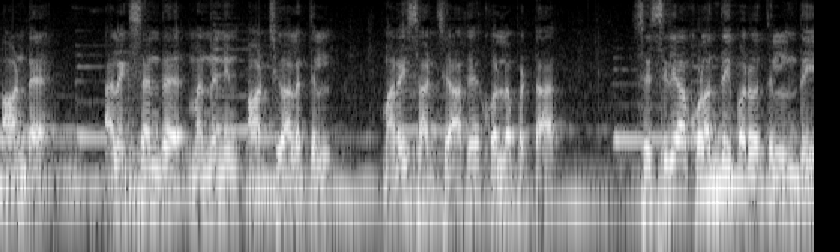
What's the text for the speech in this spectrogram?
ஆண்ட அலெக்சாண்டர் மன்னனின் ஆட்சி காலத்தில் மறைசாட்சியாக கொல்லப்பட்டார். செசிலியா குழந்தை பருவத்திலிருந்தே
